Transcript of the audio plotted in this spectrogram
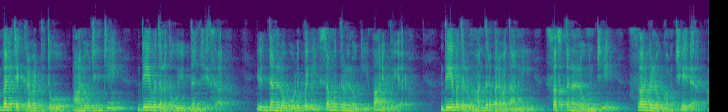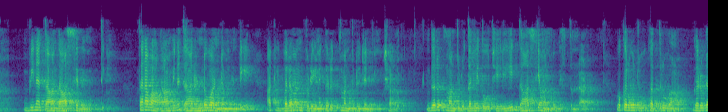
బలిచక్రవర్తితో ఆలోచించి దేవతలతో యుద్ధం చేశారు. యుద్ధంలో ఓడిపోయి సముద్రంలోకి పారిపోయారు. దేవతలు మందర పర్వతాన్ని స్వస్థలంలో ఉంచి స్వర్గలోకం చేరారు. వినత దాస్య విముక్తి. తర్వాత వినత రెండవ అండం నుండి అతి బలవంతుడైన గరుత్మంతుడు జన్మించాడు. గరుత్మంతుడు తల్లితో చేరి దాస్యం అనుభవిస్తున్నాడు. ఒకరోజు కద్రువ గరుడ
